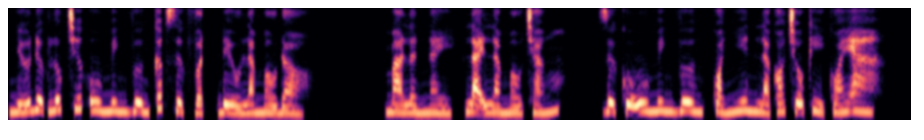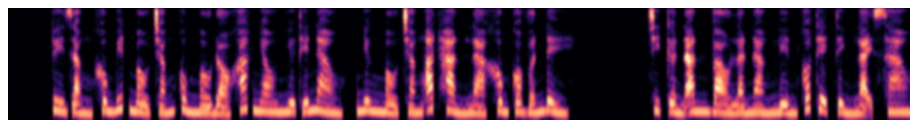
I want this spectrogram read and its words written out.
Nhớ được lúc trước U Minh Vương cấp dược vật đều là màu đỏ. Mà lần này, lại là màu trắng. Dược của U Minh Vương quả nhiên là có chỗ kỳ quái a Tuy rằng không biết màu trắng cùng màu đỏ khác nhau như thế nào, nhưng màu trắng át hẳn là không có vấn đề. Chỉ cần ăn vào là nàng liền có thể tỉnh lại sao?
